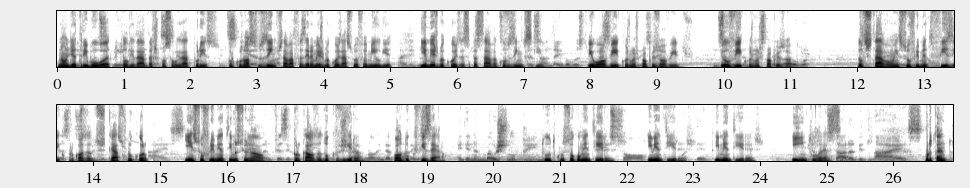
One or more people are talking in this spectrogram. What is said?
Não lhe atribuo a totalidade da responsabilidade por isso, porque o nosso vizinho estava a fazer a mesma coisa à sua família e a mesma coisa se passava com o vizinho seguinte. Eu ouvi com os meus próprios ouvidos. Eu vi com os meus próprios olhos. Eles estavam em sofrimento físico por causa dos estilhaços no corpo e em sofrimento emocional por causa do que viram ou do que fizeram. Tudo começou com mentiras, e mentiras, e mentiras, e intolerância. Portanto,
